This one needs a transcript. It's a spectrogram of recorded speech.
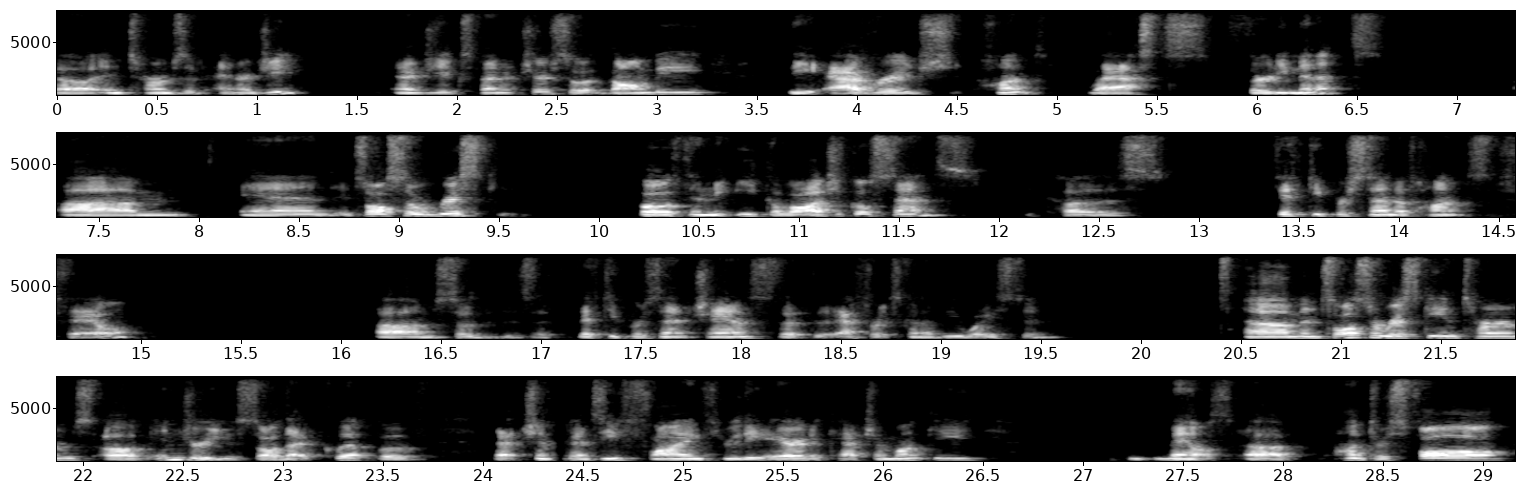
uh, in terms of energy, energy expenditure. So at Gombe, the average hunt lasts 30 minutes. Um, and it's also risky, both in the ecological sense, because 50% of hunts fail. Um, so there's a 50% chance that the effort's going to be wasted. Um, and it's also risky in terms of injury. You saw that clip of that chimpanzee flying through the air to catch a monkey. Males, uh, hunters fall,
